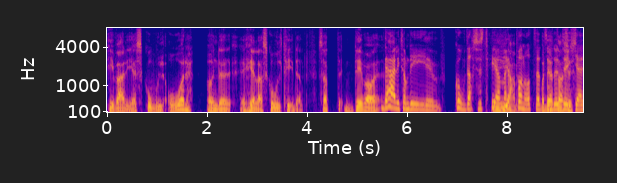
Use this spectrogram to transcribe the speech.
i varje skolår under eh, hela skoltiden. Så att det var Det här liksom det goda systemet Ja, på något sätt och som du tycker. system-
